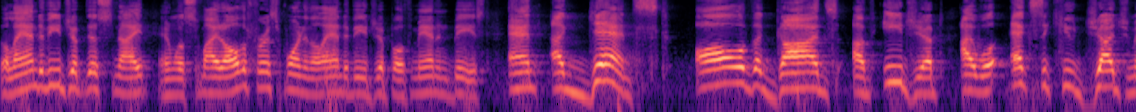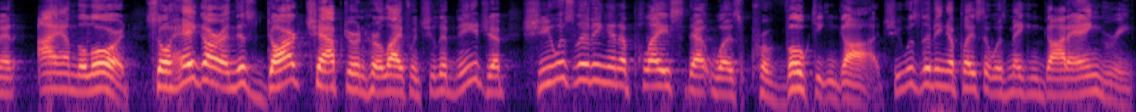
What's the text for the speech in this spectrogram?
the land of Egypt this night and will smite all the firstborn in the land of Egypt, both man and beast, and against all the gods of Egypt I will execute judgment. I am the Lord. So, Hagar, in this dark chapter in her life when she lived in Egypt, she was living in a place that was provoking God. She was living in a place that was making God angry.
